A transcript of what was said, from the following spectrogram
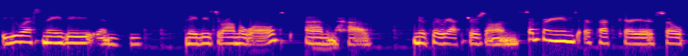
the US Navy and navies around the world um, have nuclear reactors on submarines, aircraft carriers. So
